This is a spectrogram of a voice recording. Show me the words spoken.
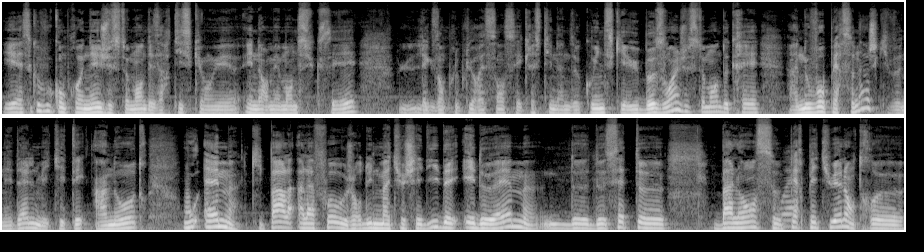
Et est-ce que vous comprenez justement des artistes qui ont eu énormément de succès? L'exemple le plus récent, c'est Christine and the Queens, qui a eu besoin justement de créer un nouveau personnage qui venait d'elle, mais qui était un autre. Ou M, qui parle à la fois aujourd'hui de Mathieu Chédid et de M, de, de cette euh, balance Ouais. perpétuelle entre euh,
